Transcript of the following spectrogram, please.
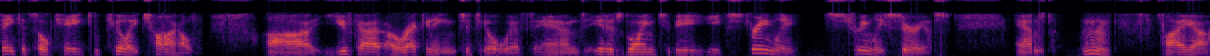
think it's okay to kill a child, uh, you've got a reckoning to deal with, and it is going to be extremely, extremely serious. And I, uh,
